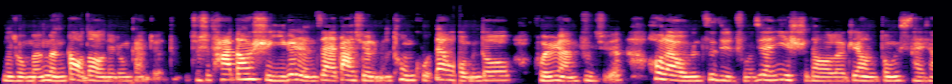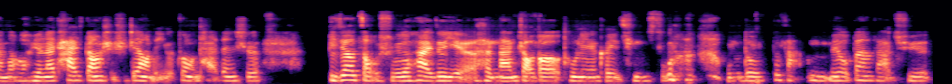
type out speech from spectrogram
那种门门道道那种感觉，就是他当时一个人在大学里面痛苦，但我们都浑然不觉。后来我们自己逐渐意识到了这样的东西，才想到哦，原来他当时是这样的一个状态。但是比较早熟的话，就也很难找到同龄人可以倾诉，我们都不法，嗯，没有办法去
